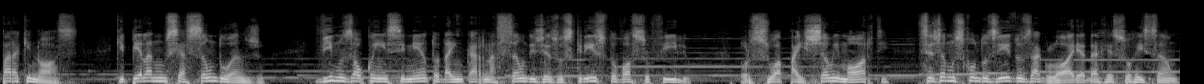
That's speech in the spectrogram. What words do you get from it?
para que nós, que pela anunciação do anjo, vimos ao conhecimento da encarnação de Jesus Cristo, vosso Filho, por sua paixão e morte, sejamos conduzidos à glória da ressurreição,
